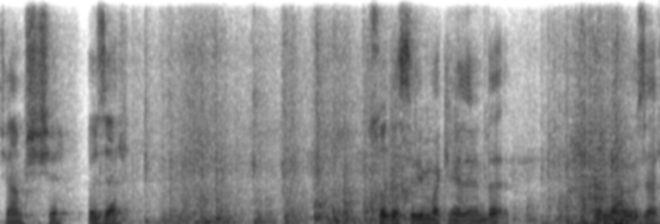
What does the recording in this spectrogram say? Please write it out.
cam şişe. Özel. Soda stream makinelerinde onlara özel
